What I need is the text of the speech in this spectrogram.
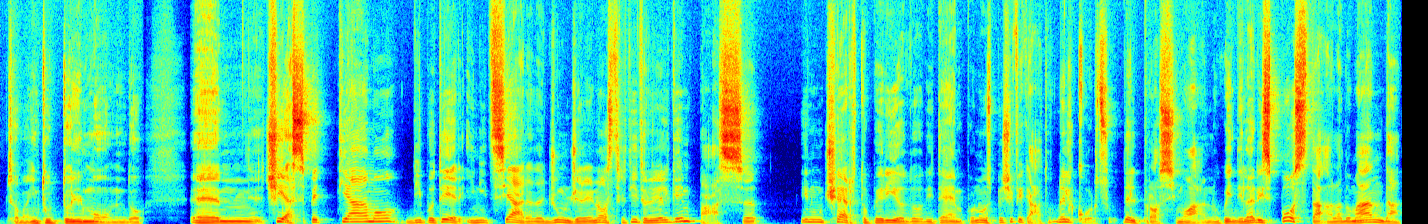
insomma, in tutto il mondo. Eh, ci aspettiamo di poter iniziare ad aggiungere i nostri titoli nel Game Pass in un certo periodo di tempo non specificato nel corso del prossimo anno. Quindi la risposta alla domanda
